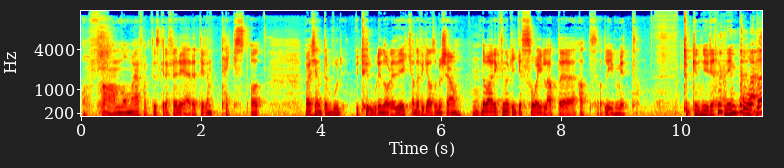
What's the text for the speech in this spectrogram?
å faen, nå må jeg faktisk referere til en tekst. Og jeg kjente hvor utrolig dårlig det gikk, og det fikk jeg også beskjed om. Det var riktignok ikke så ille at, det- at, at livet mitt tok en ny retning, på en måte.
